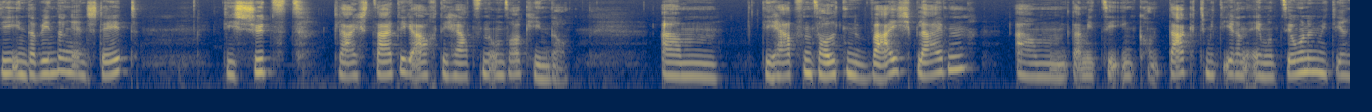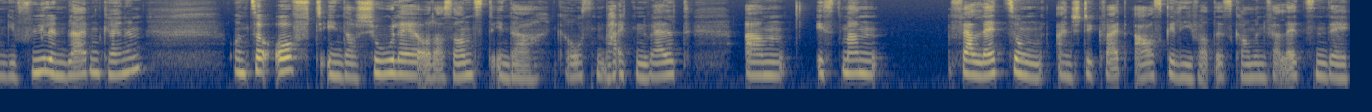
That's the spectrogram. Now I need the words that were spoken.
die in der Bindung entsteht, die schützt gleichzeitig auch die Herzen unserer Kinder. Ähm, die Herzen sollten weich bleiben, ähm, damit sie in Kontakt mit ihren Emotionen, mit ihren Gefühlen bleiben können. Und so oft in der Schule oder sonst in der großen, weiten Welt ähm, ist man Verletzung ein Stück weit ausgeliefert. Es kommen verletzende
